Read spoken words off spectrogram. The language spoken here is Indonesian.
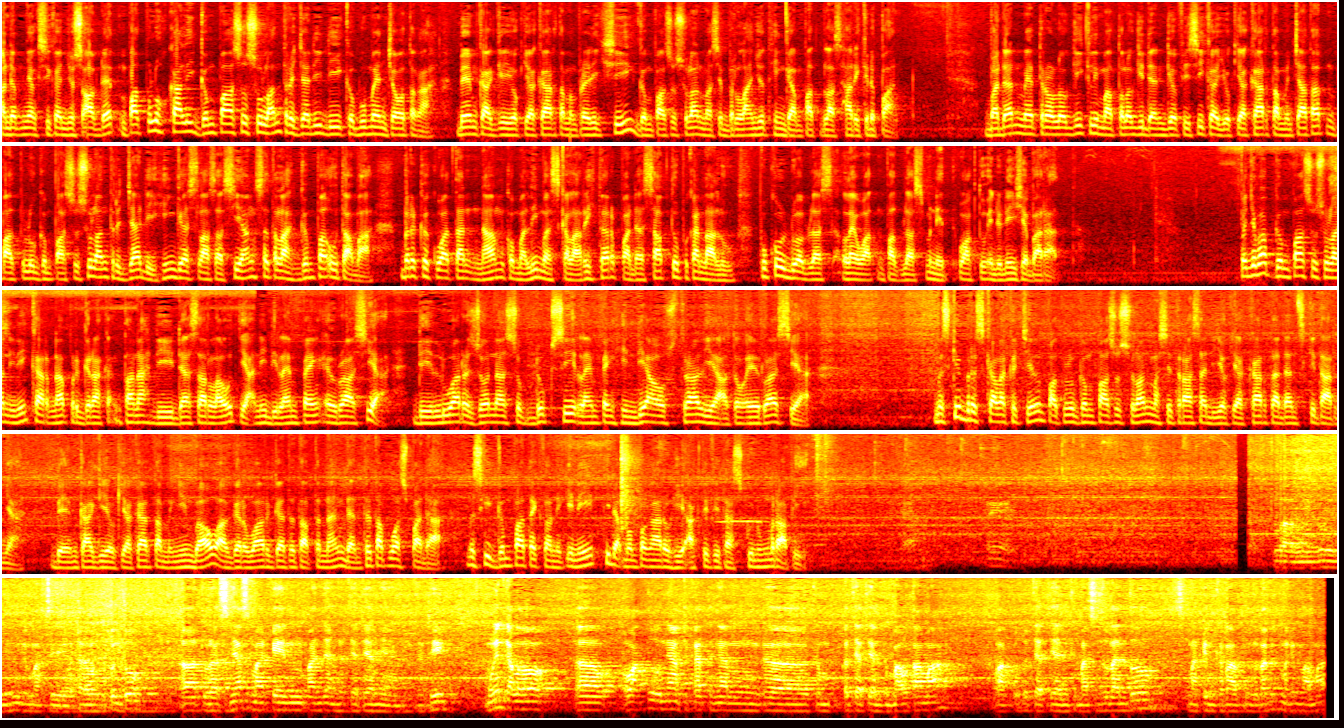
Anda menyaksikan News Update, 40 kali gempa susulan terjadi di Kebumen, Jawa Tengah. BMKG Yogyakarta memprediksi gempa susulan masih berlanjut hingga 14 hari ke depan. Badan Meteorologi, Klimatologi, dan Geofisika Yogyakarta mencatat 40 gempa susulan terjadi hingga selasa siang setelah gempa utama berkekuatan 6,5 skala Richter pada Sabtu pekan lalu pukul 12 lewat 14 menit waktu Indonesia Barat. Penyebab gempa susulan ini karena pergerakan tanah di dasar laut yakni di lempeng Eurasia di luar zona subduksi lempeng Hindia Australia atau Eurasia. Meski berskala kecil, 40 gempa susulan masih terasa di Yogyakarta dan sekitarnya. BMKG Yogyakarta mengimbau agar warga tetap tenang dan tetap waspada meski gempa tektonik ini tidak mempengaruhi aktivitas Gunung Merapi. Dua minggu ini masih ada bentuk uh, durasinya semakin panjang kejadiannya. Jadi mungkin kalau uh, waktunya dekat dengan uh, kejadian gempa utama, waktu kejadian gempa susulan itu semakin keras, tapi semakin lama.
